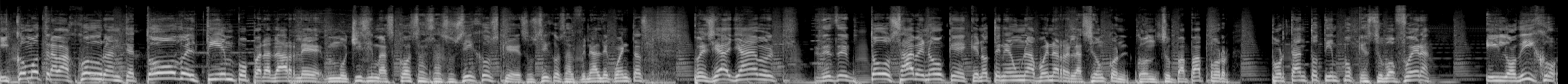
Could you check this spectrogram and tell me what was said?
y cómo trabajó durante todo el tiempo para darle muchísimas cosas a sus hijos, que sus hijos al final de cuentas, pues ya, ya, desde, todos saben, ¿no? Que, que no tenía una buena relación con, con su papá por, por tanto tiempo que estuvo fuera. Y lo dijo,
